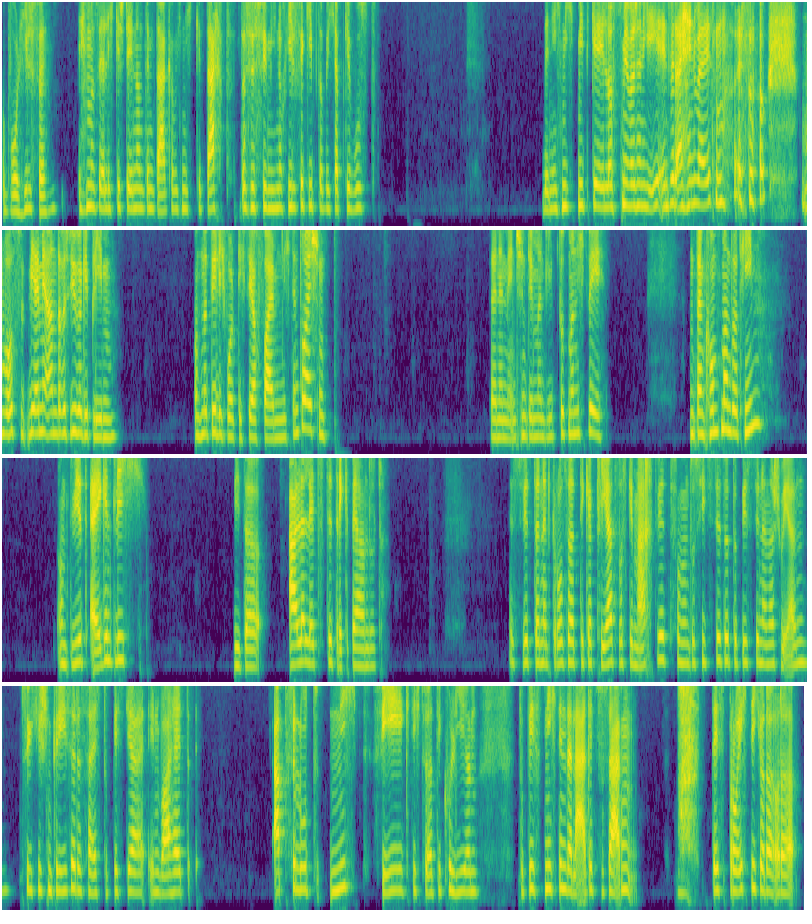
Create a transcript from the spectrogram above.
Obwohl Hilfe, ich muss ehrlich gestehen, an dem Tag habe ich nicht gedacht, dass es für mich noch Hilfe gibt, aber ich habe gewusst, wenn ich nicht mitgehe, lasst es mir wahrscheinlich eh entweder einweisen. Also, was wäre mir anderes übergeblieben? Und natürlich wollte ich sie auch vor allem nicht enttäuschen. Bei einem Menschen, den man liebt, tut man nicht weh. Und dann kommt man dorthin und wird eigentlich wie der allerletzte Dreck behandelt. Es wird da nicht großartig erklärt, was gemacht wird, sondern du sitzt dir dort, du bist in einer schweren psychischen Krise. Das heißt, du bist ja in Wahrheit absolut nicht fähig, dich zu artikulieren. Du bist nicht in der Lage zu sagen, das bräuchte ich oder, oder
